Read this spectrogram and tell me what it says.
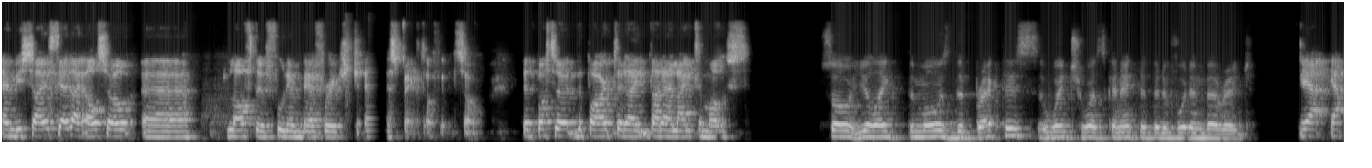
and besides that, I also uh, love the food and beverage aspect of it. So that was the, the part that I that I liked the most. So you liked the most the practice, which was connected to the food and beverage. Yeah, yeah.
